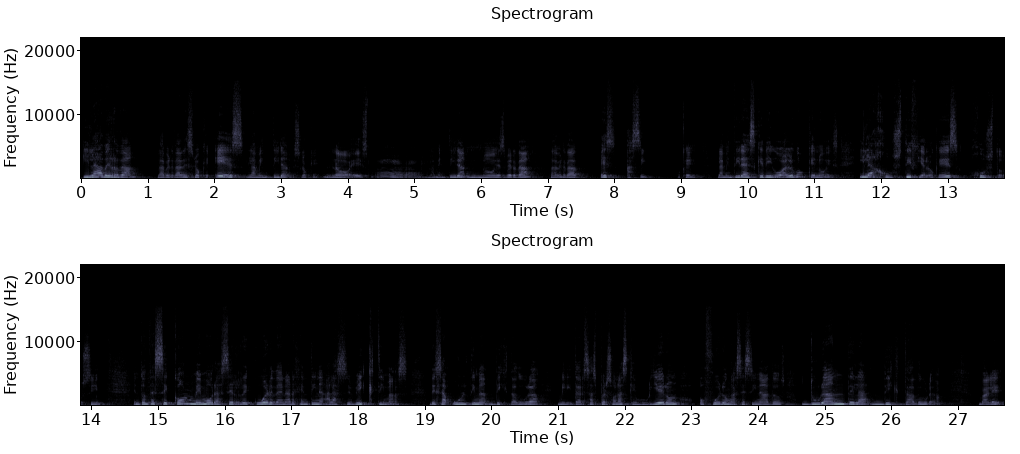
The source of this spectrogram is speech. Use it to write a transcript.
y la verdad, la verdad es lo que es, la mentira es lo que no es. La mentira no es verdad, la verdad es así. La mentira es que digo algo que no es. Y la justicia, lo que es justo, ¿sí? Entonces se conmemora, se recuerda en Argentina a las víctimas de esa última dictadura militar, esas personas que murieron o fueron asesinados durante la dictadura, ¿vale?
